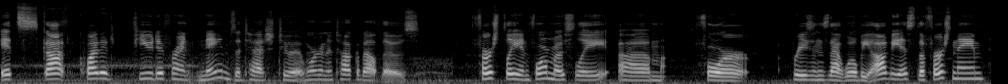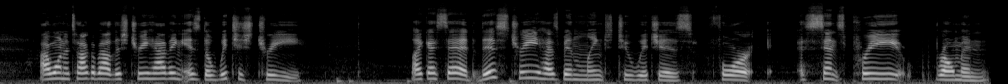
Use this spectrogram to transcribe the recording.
it's got quite a few different names attached to it, and we're going to talk about those firstly and foremostly, um, for reasons that will be obvious, the first name I want to talk about this tree having is the witch's tree. Like I said, this tree has been linked to witches for since pre-Roman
